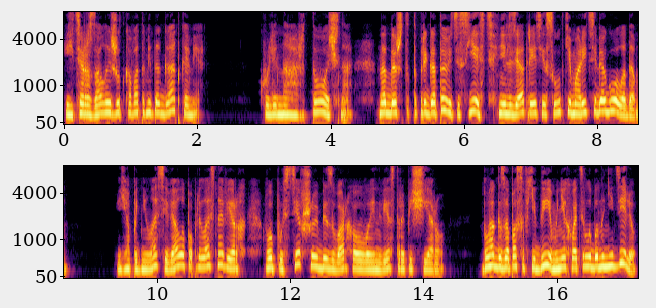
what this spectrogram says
и терзалась жутковатыми догадками. Кулинар, точно. Надо что-то приготовить и съесть, нельзя третьи сутки морить себя голодом. Я поднялась и вяло поплелась наверх, в опустевшую безвархового инвестора пещеру. Благо запасов еды мне хватило бы на неделю,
